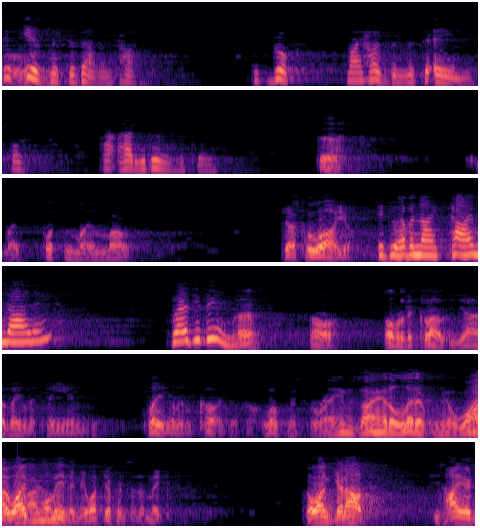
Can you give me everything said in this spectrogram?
this is Mr. Valentine. Miss Brooks, my husband, Mr. Ames. Oh, how, how do you do, Mr. Ames? Uh, my foot in my mouth. Just who are you? Did you have a nice time, darling? Where have you been? Huh? Oh, over to the club. Yeah, they let me in. Playing a little cards, that's all. Look, Mr. Ames, I had a letter from your wife. My wife is only- leaving me. What difference does it make? Go on, get out. She's hired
